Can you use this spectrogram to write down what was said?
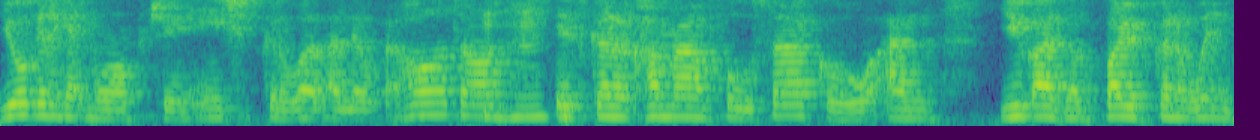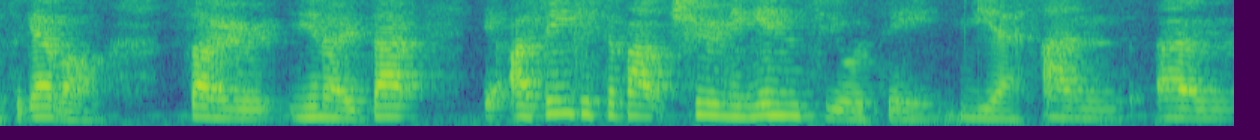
you're going to get more opportunities. She's going to work a little bit harder. It's going to come around full circle, and you guys are both going to win together. So you know that I think it's about tuning into your team Yes. and um,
